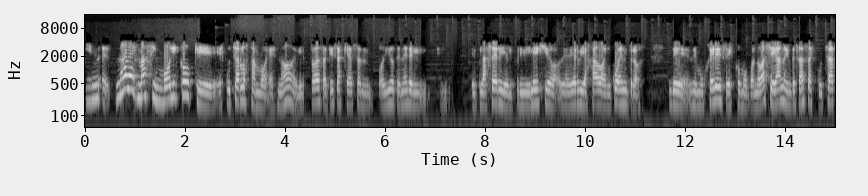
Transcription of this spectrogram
eh, nada es más simbólico que escuchar los tambores, ¿no? todas aquellas que hayan podido tener el, el, placer y el privilegio de haber viajado a encuentros de, de mujeres es como cuando vas llegando y empezás a escuchar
